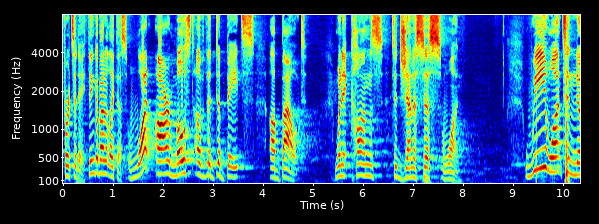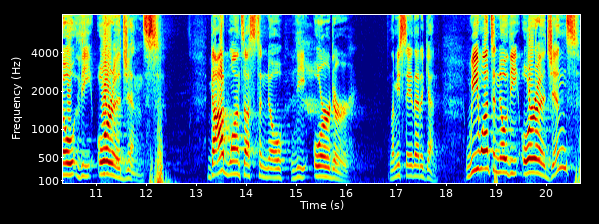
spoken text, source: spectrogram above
for today. Think about it like this. What are most of the debates about when it comes to Genesis 1? We want to know the origins. God wants us to know the order. Let me say that again. We want to know the origins.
